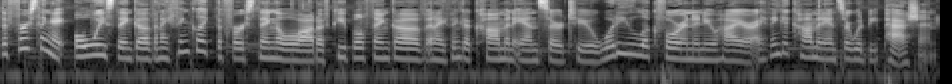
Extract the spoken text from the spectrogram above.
the first thing I always think of, and I think like the first thing a lot of people think of, and I think a common answer to what do you look for in a new hire? I think a common answer would be passion.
